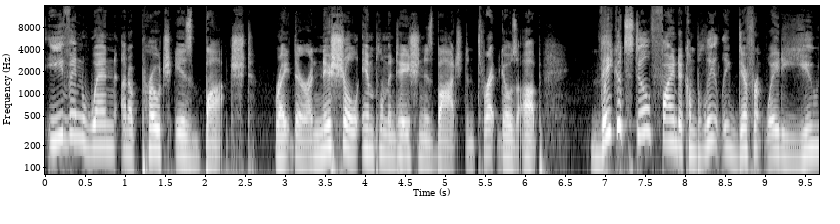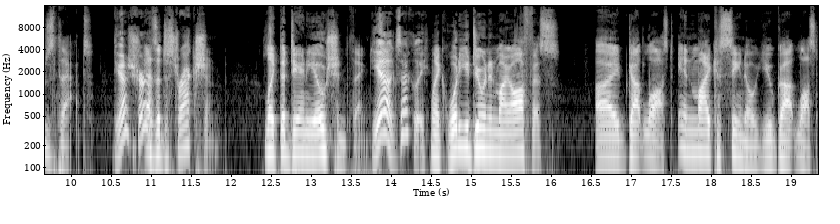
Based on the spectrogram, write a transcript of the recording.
even when an approach is botched, right? Their initial implementation is botched and threat goes up, they could still find a completely different way to use that yeah, sure. as a distraction. Like the Danny Ocean thing. yeah, exactly. Like, what are you doing in my office? I got lost. In my casino, you got lost.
